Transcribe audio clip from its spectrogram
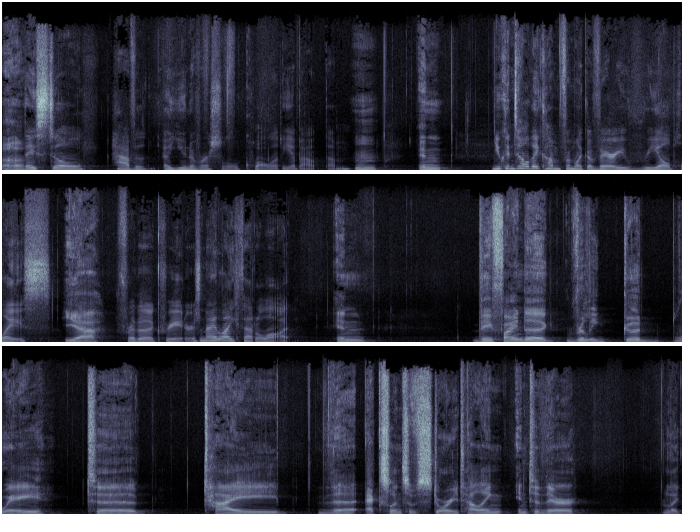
uh-huh. they still have a, a universal quality about them. Mm-hmm. And You can tell they come from like a very real place yeah, for the creators, and I like that a lot. and they find a really good way to tie the excellence of storytelling into their like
